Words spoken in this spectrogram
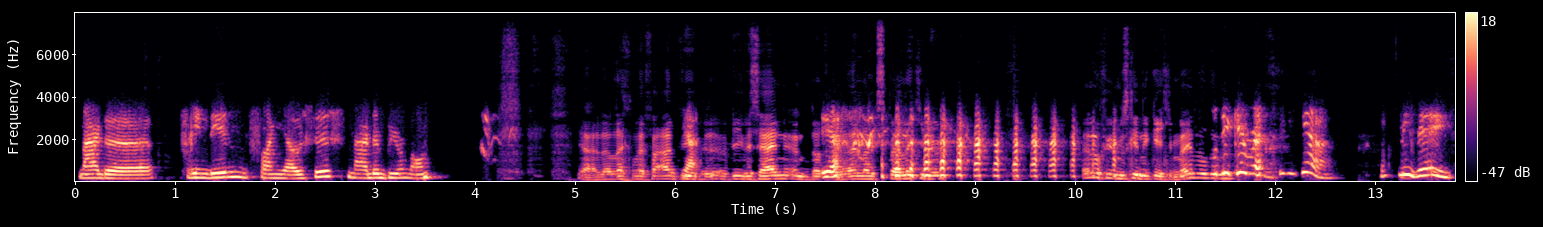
naar de vriendin van jouw zus, naar de buurman. Ja, dan leggen we even uit wie, ja. we, wie we zijn en dat ja. we een heel leuk spelletje doen. en of je misschien een keertje mee wilt doen. Een keer mee, ja. Wie weet.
